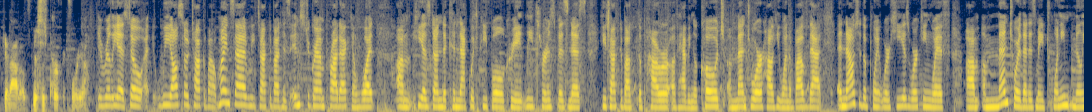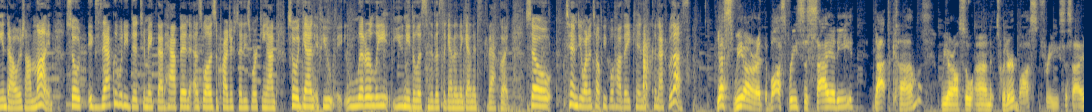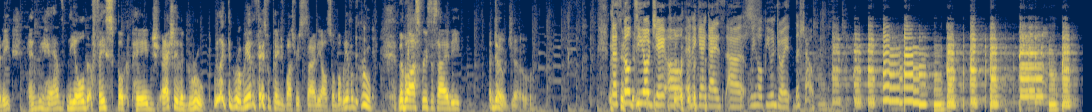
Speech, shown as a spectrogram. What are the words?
get out of, this is perfect for you. It really is. So uh, we also talk about mindset. We talked about his Instagram product and what um, he has done to connect with people, create leads for his business. He talked about the power of having a coach, a mentor, how he went above that, and now to the point where he is working with um, a mentor that has made twenty million dollars online. So exactly what he did to make that happen, as well as the projects that he's working on. So again, if you literally you need to listen to this again and again, it's that good. So Tim, do you want to tell people how they can connect with us? Yes, we are at the bossfreesociety.com. We are also on Twitter, Boss Free Society, and we have the old Facebook page, or actually the group. We like the group. We have a Facebook page, Boss Free Society, also, but we have a group, the Boss Free Society Dojo. That's spelled D O J O. And again, guys, uh, we hope you enjoy the show.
